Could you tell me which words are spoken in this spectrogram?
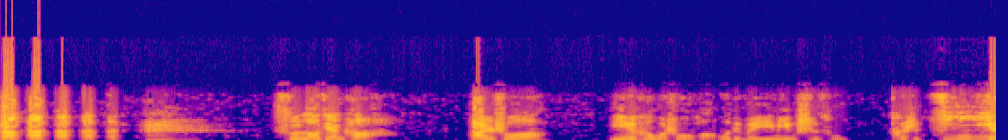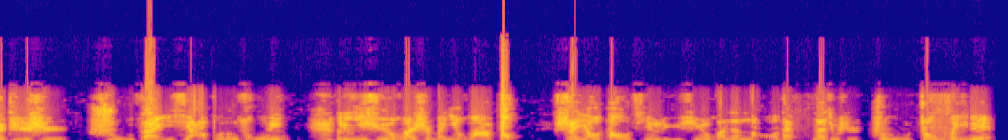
哈哈哈哈哈！孙老剑客，按说您和我说话，我得唯命是从。可是今夜之事，恕在下不能从命。李寻欢是梅花盗，谁要盗起李寻欢的脑袋，那就是助纣为虐，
